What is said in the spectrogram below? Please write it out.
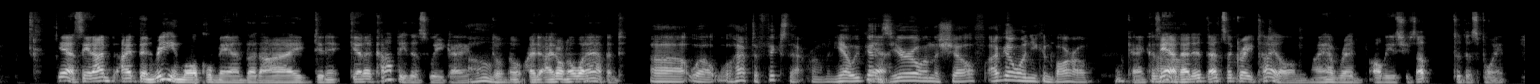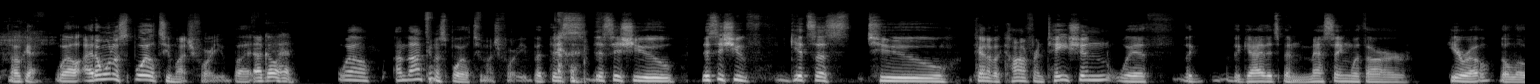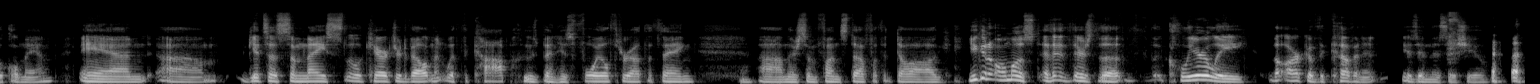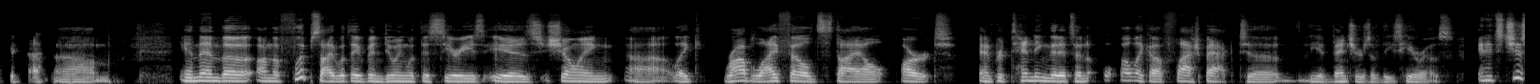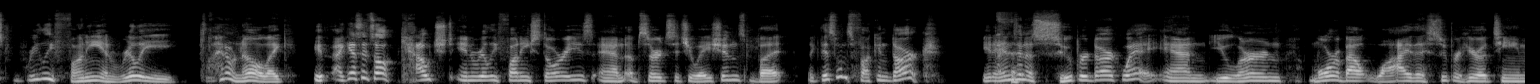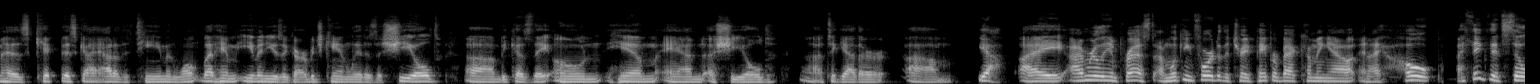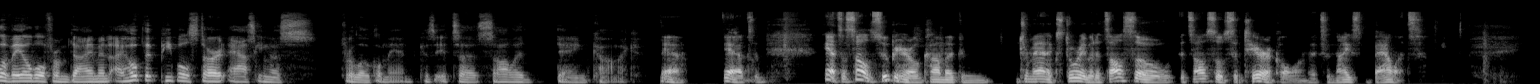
Yeah. See, and I've I've been reading Local Man, but I didn't get a copy this week. I Oh. don't know. I, I don't know what happened. Uh, well, we'll have to fix that, Roman. Yeah, we've got Yeah. zero on the shelf. I've got one you can borrow. Okay, because yeah, Um, that is that's a great title, and I have read all the issues up to this point. Okay. Well, I don't want to spoil too much for you, but go ahead. Well, I'm not going to spoil too much for you, but this this issue this issue gets us to kind of a confrontation with the the guy that's been messing with our hero, the local man, and um, gets us some nice little character development with the cop who's been his foil throughout the thing. Um, there's some fun stuff with the dog. You can almost uh, there's the, the clearly the arc of the covenant is in this issue. Um, and then the on the flip side, what they've been doing with this series is showing uh, like Rob Liefeld style art and pretending that it's an like a flashback to the adventures of these heroes, and it's just really funny and really I don't know like it, I guess it's all couched in really funny stories and absurd situations, but like this one's fucking dark. It ends in a super dark way and you learn more about why the superhero team has kicked this guy out of the team and won't let him even use a garbage can lid as a shield um, because they own him and a shield uh, together. Um, yeah i i'm really impressed i'm looking forward to the trade paperback coming out and i hope i think that's still available from diamond i hope that people start asking us for local man because it's a solid dang comic Yeah, yeah, it's a yeah, it's a solid superhero comic and dramatic story, but it's also it's also satirical and it's a nice balance.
